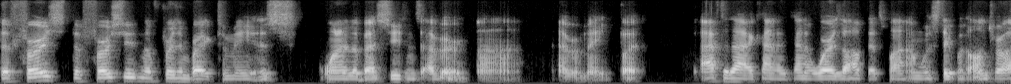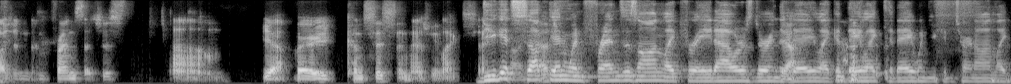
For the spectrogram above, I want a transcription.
the first the first season of Prison Break to me is one of the best seasons ever uh, ever made. But after that, it kind of kind of wears off. That's why I'm going to stick with Entourage and, and Friends. That's just um, yeah, very consistent as we like to say. Do you get sucked in when Friends is on like for eight hours during the yeah. day, like a day like today when you can turn on like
